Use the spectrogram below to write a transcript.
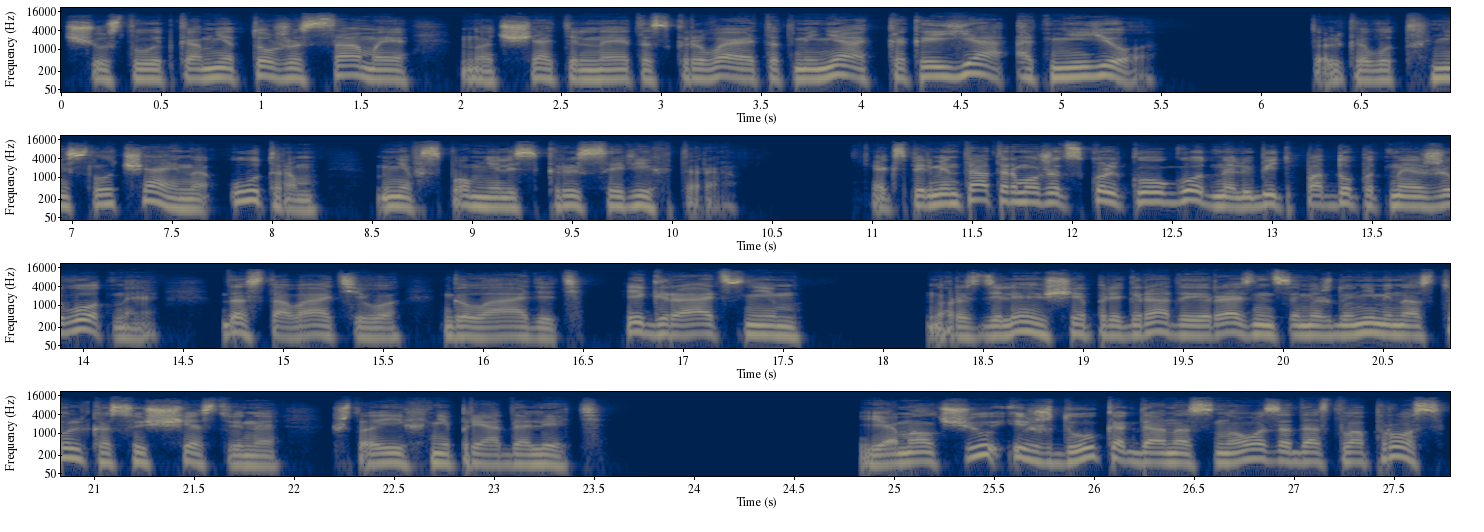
чувствует ко мне то же самое, но тщательно это скрывает от меня, как и я от нее. Только вот не случайно утром мне вспомнились крысы Рихтера. Экспериментатор может сколько угодно любить подопытное животное, доставать его, гладить, играть с ним. Но разделяющая преграда и разница между ними настолько существенны, что их не преодолеть. Я молчу и жду, когда она снова задаст вопрос,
